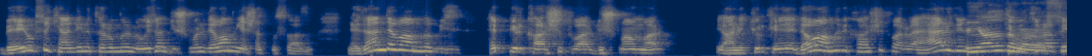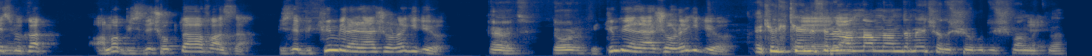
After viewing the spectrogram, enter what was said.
B yoksa kendini tanımlamıyor. O yüzden düşmanı devamlı yaşatması lazım. Neden devamlı biz hep bir karşıt var, düşman var? Yani Türkiye'de devamlı bir karşıt var ve her gün Dünyada da Twitter'a, Facebook'a ama bizde çok daha fazla. Bizde bütün bir enerji ona gidiyor. Evet, doğru. Bütün bir enerji ona gidiyor. E çünkü kendisini ee, yani, anlamlandırmaya çalışıyor bu düşmanlıkla.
